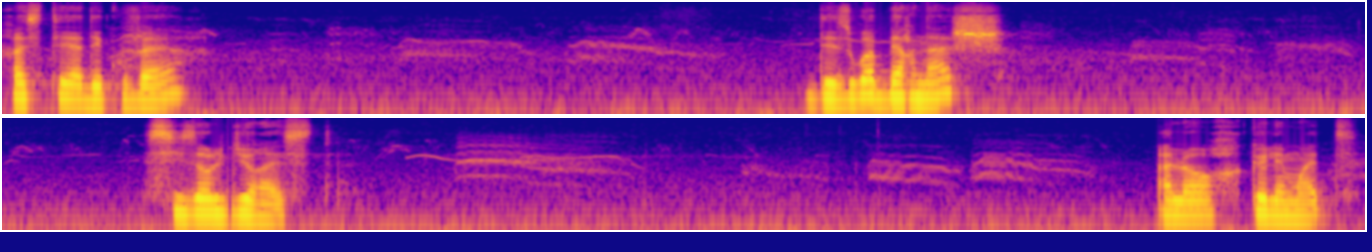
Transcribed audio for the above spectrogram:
restés à découvert, des oies bernaches s'isolent du reste. Alors que les mouettes,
